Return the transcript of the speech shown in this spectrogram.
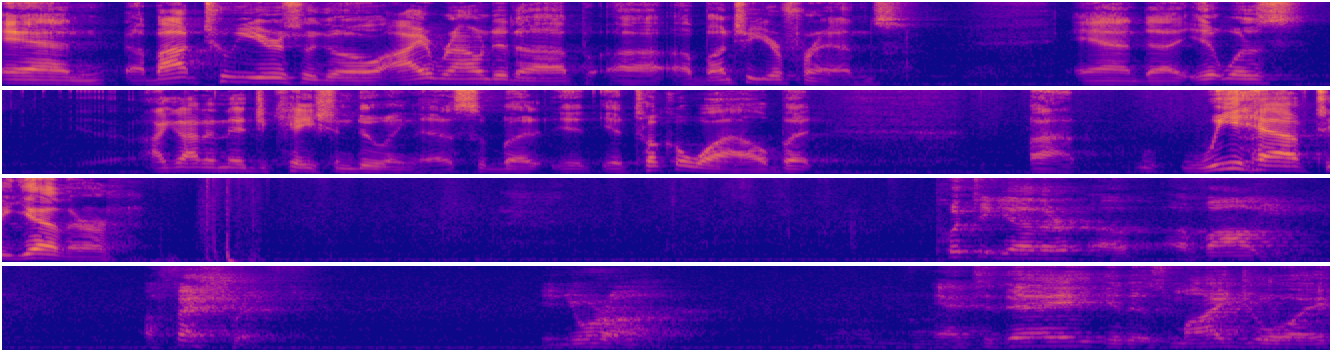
And about two years ago, I rounded up uh, a bunch of your friends, and uh, it was, I got an education doing this, but it, it took a while. But uh, we have together put together a, a volume, a Festschrift, in your honor. And today it is my joy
